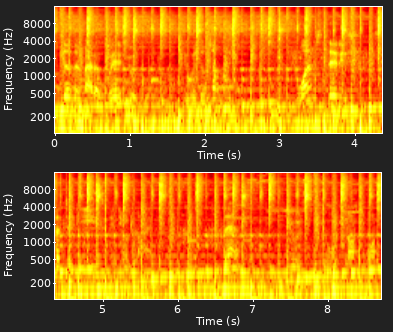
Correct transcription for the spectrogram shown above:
It doesn't matter where you put you, you will do something. Once there is such an ease in your life, then you, you would not want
